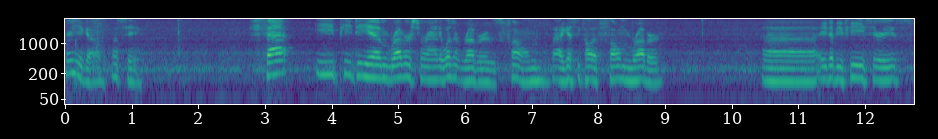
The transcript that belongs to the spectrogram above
Here you go. Let's see. Fat EPDM rubber surround. It wasn't rubber, it was foam. But I guess you call it foam rubber. Uh, AWP series.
